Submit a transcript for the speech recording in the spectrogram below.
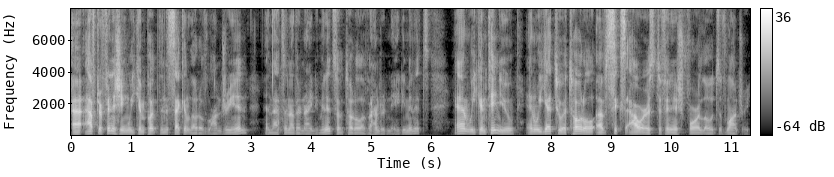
Uh, after finishing, we can put the second load of laundry in, and that's another 90 minutes, so a total of 180 minutes. And we continue, and we get to a total of six hours to finish four loads of laundry.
